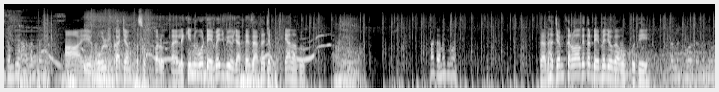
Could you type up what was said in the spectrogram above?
जंप भी अच्छा करता है। हाँ ये वुल्फ का जंप सुपर होता है लेकिन वो डैमेज भी हो जाता है ज़्यादा जंप क्या ना तो हाँ डैमेज हुआ। ज़्यादा जंप करवाओगे तो डैमेज होगा वो खुद ही। डैमेज हुआ डैमेज हुआ।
